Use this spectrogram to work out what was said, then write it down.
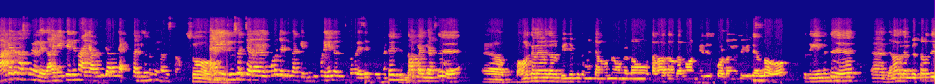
మాకైతే నష్టమే లేదు. ఆయన ఎట్టి వెళ్ళినా ఆయన అడుగు జాలని ఎక్కడికి వెళ్ళినా మేము నడుస్తాం. సో ఆయన చూసి వచ్చారా? ఎప్పుడో జరిగిన దానికి ఎందుకు? ఇప్పుడు ఏం జరుగుతుందో ప్రెసెంట్ అంటే ఏంటంటే పవన్ కళ్యాణ్ గారు బీజేపీతో మంచి అనుబంధం ఉండటం సనాతన ధర్మాన్ని తీసుకోవడం ఇన్ని విషయాల్లో కొద్దిగా ఏంటంటే జనాలు కనిపిస్తున్నది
